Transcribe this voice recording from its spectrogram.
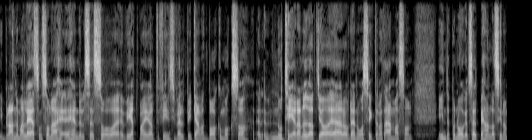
ibland när man läser om sådana händelser så vet man ju att det finns väldigt mycket annat bakom också. Eh, Notera nu att jag är av den åsikten att Amazon inte på något sätt behandlar sina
